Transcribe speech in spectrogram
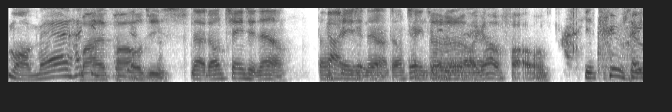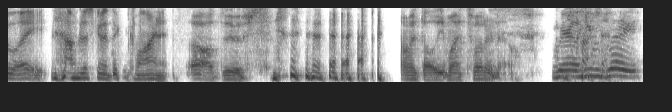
Come on, man. How My can you do apologies. No, don't change it now. Don't No, change it now. Don't change No, it. no, no. now. I gotta follow him. You're too It's too late. late. I'm just gonna decline it. Oh, dude, I'm gonna delete my Twitter now. We're, he was literally,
